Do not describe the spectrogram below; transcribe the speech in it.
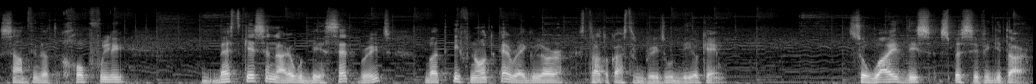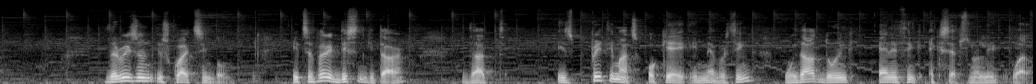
something that hopefully, best case scenario would be a set bridge, but if not, a regular Stratocaster bridge would be okay. So why this specific guitar? The reason is quite simple. It's a very decent guitar that is pretty much okay in everything without doing anything exceptionally well.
